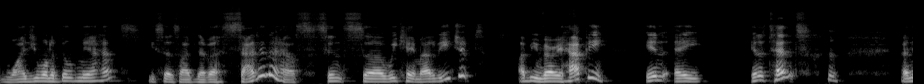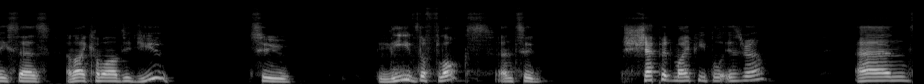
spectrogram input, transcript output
Why do you want to build me a house? He says, I've never sat in a house since uh, we came out of Egypt. I've been very happy in a in a tent. and he says, And I commanded you to leave the flocks and to shepherd my people Israel. And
